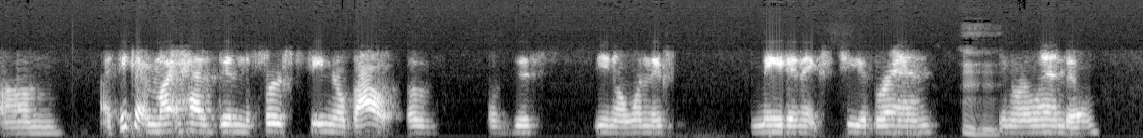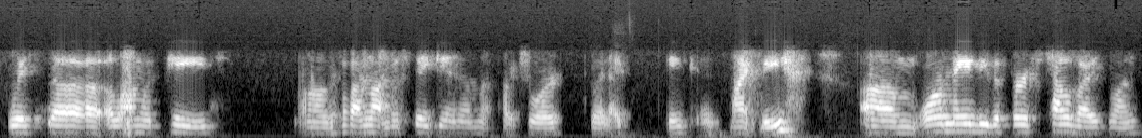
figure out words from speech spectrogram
Um, I think I might have been the first female bout of of this, you know, when they made NXT a brand mm-hmm. in Orlando with uh, along with Paige. Um, if I'm not mistaken, I'm not quite sure, but I think it might be, um, or maybe the first televised one.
